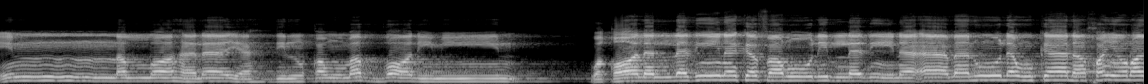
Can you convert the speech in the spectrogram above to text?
ان الله لا يهدي القوم الظالمين وقال الذين كفروا للذين امنوا لو كان خيرا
